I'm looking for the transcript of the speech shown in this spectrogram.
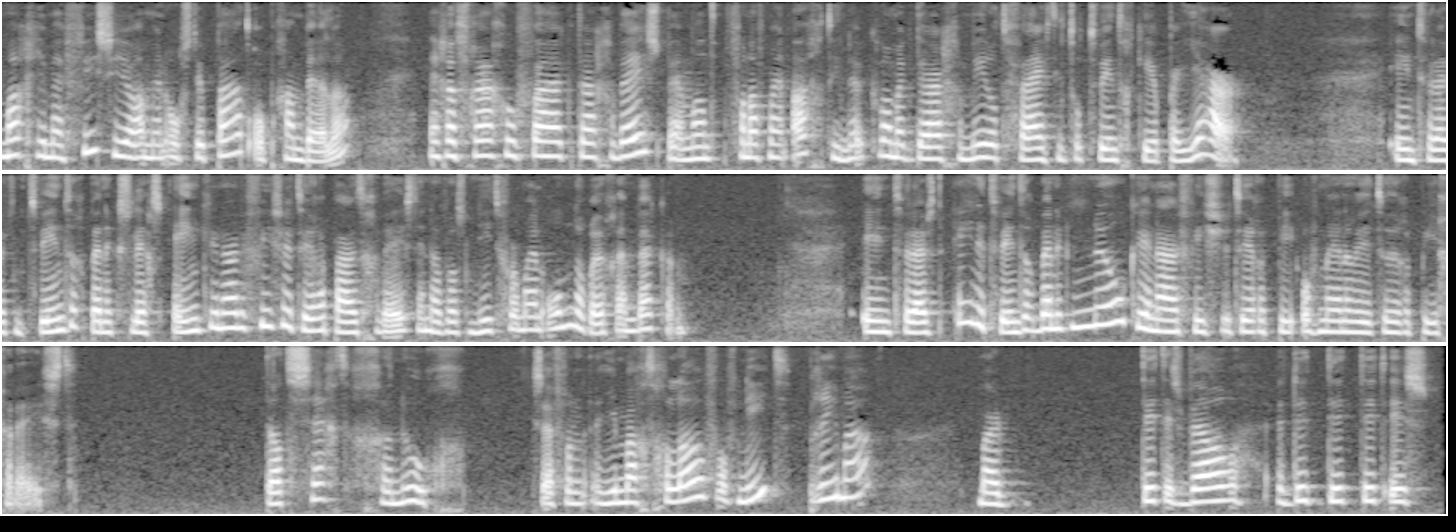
mag je mijn fysio en mijn osteopaat op gaan bellen. En ga vragen hoe vaak ik daar geweest ben. Want vanaf mijn achttiende kwam ik daar gemiddeld 15 tot 20 keer per jaar. In 2020 ben ik slechts één keer naar de fysiotherapeut geweest en dat was niet voor mijn onderrug en bekken. In 2021 ben ik nul keer naar fysiotherapie of manueeltherapie geweest. Dat zegt genoeg. Ik zeg van, je mag het geloven of niet, prima. Maar dit is wel, dit, dit, dit, is,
